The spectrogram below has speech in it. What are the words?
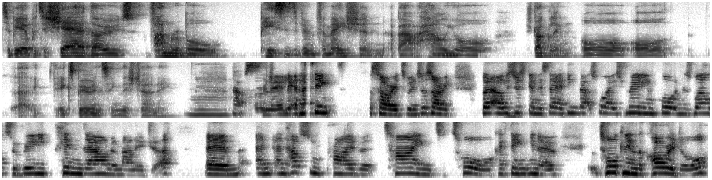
to be able to share those vulnerable pieces of information about how mm. you're struggling or or uh, experiencing this journey. Mm, absolutely, and I think sorry to interrupt, sorry, but I was just going to say, I think that's why it's really important as well to really pin down a manager um, and, and have some private time to talk. I think, you know, talking in the corridor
